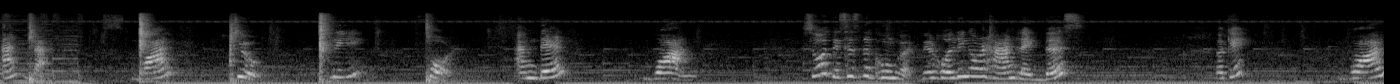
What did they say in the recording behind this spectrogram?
and back. One, two, three, four. And then one. So this is the ghungat. We are holding our hand like this okay? One.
